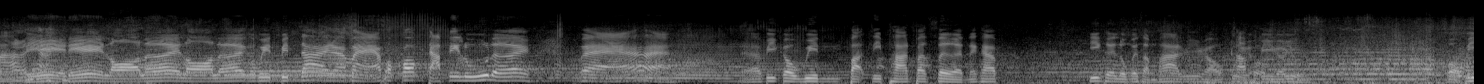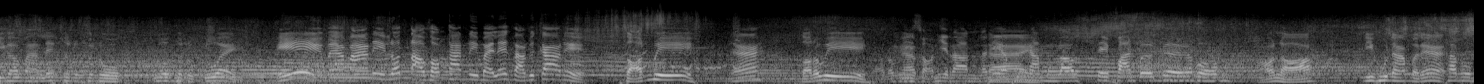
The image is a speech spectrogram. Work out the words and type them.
มาแล้วเนี่นี่ยนี่รอเลยรอเลยกวินบินได้นะแหมพอกล้องจับได้รู้เลยแหมนะพี่กวินปฏิพานประเสริฐนะครับ พี่เคยลงไปสัมภาษณ์พี่เขาคุยกับพี่เขาอยู่ บอกพี่เขามาเล่นสนุกสนุกร่วมสนุกด้วยเอ๊ะมามานี่รถเต่าสองคันนี่หมายเลข39นี่ สอนวีนะสอนวีเรานะมีครับสอนฮิรันและเนี่ยใช่ผู้นำของเราสเตฟานเบอร์เกอร์ครับผมอ๋อเหรอนี่ผู้นำเหรอเนี่ยครับผม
